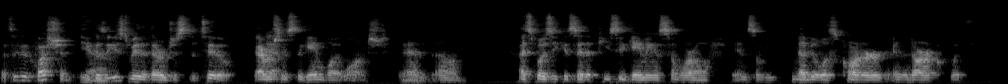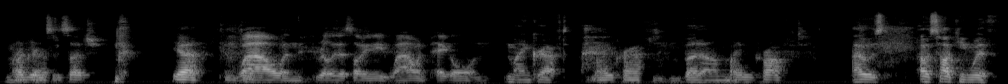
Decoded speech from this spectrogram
That's a good question Yeah. because it used to be that there were just the two ever Yeah. since the Game Boy launched, Yeah. and um, I suppose you could say that PC gaming is somewhere off in some nebulous corner in the dark with onions Minecraft. and such. yeah, And WoW, and really that's all you need. WoW and Peggle, and Minecraft. Minecraft, But um, Minecraft. I was I was talking with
